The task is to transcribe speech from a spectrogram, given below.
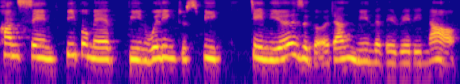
consent. People may have been willing to speak 10 years ago. It doesn't mean that they're ready now.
